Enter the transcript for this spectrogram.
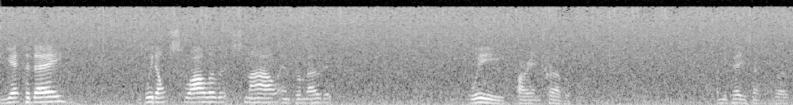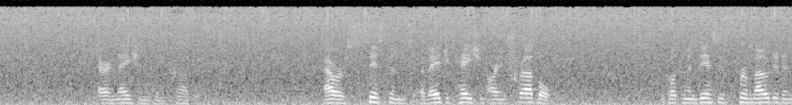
And yet today, if we don't swallow it, smile, and promote it, we are in trouble. Let me tell you something, folks. Our nation is in trouble. Our systems of education are in trouble because when this is promoted and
